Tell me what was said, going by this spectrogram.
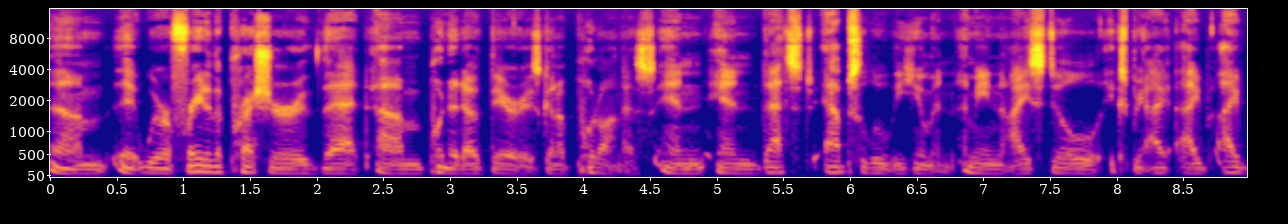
Um, it, we're afraid of the pressure that um, putting it out there is going to put on us, and and that's absolutely human. I mean, I still experience. I, I, I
